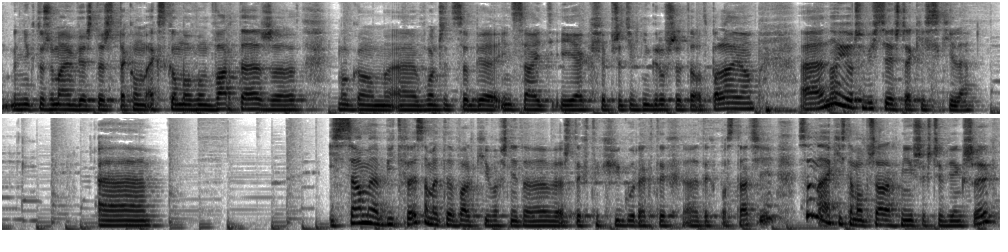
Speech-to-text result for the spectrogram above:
Niektórzy mają, wiesz, też taką ekskomową wartę, że mogą e, włączyć sobie insight i jak się przeciwnik ruszy, to odpalają. E, no i oczywiście jeszcze jakieś skille. E, I same bitwy, same te walki, właśnie te, wiesz, tych, tych figurek, tych, e, tych postaci, są na jakichś tam obszarach mniejszych czy większych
